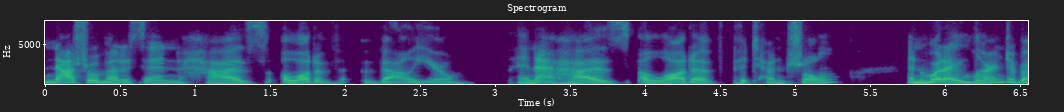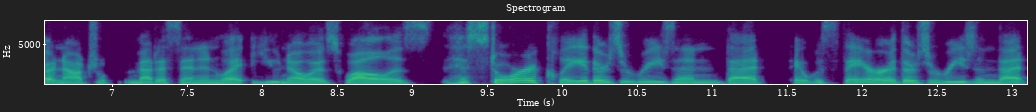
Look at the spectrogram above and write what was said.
natural medicine has a lot of value and it has a lot of potential and what I learned about natural medicine and what you know as well is historically, there's a reason that it was there. There's a reason that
